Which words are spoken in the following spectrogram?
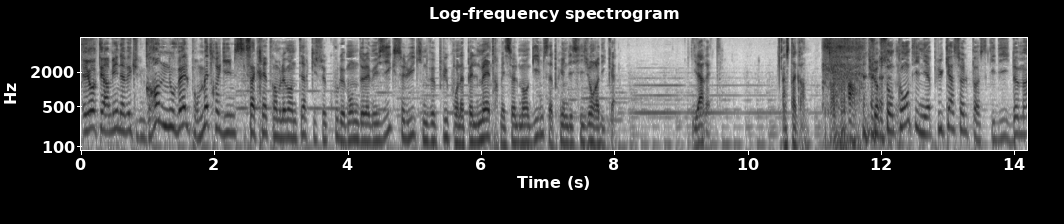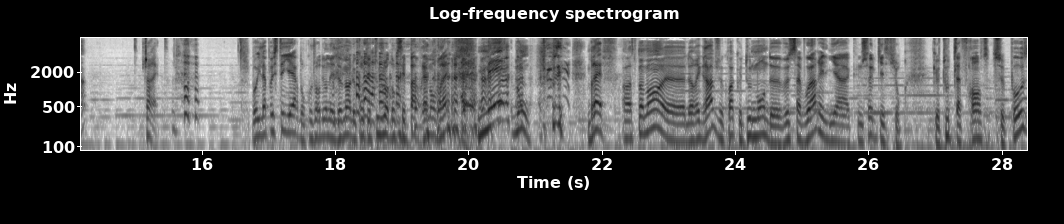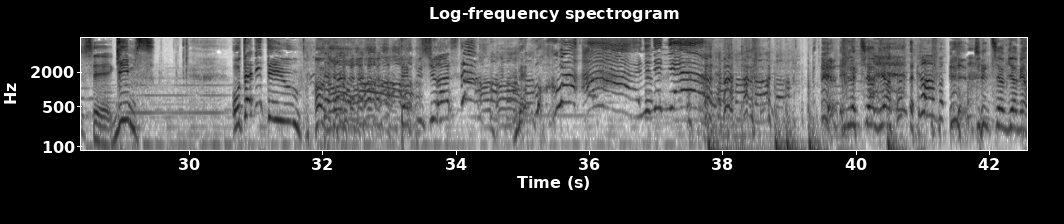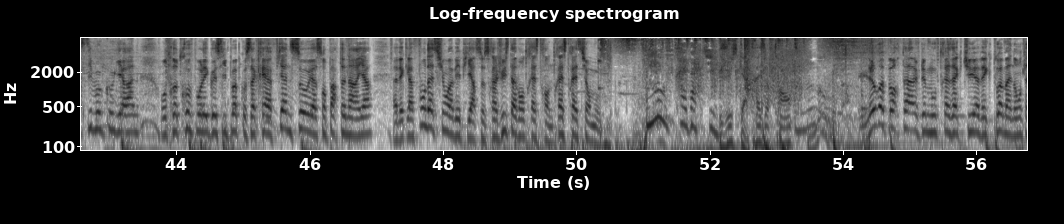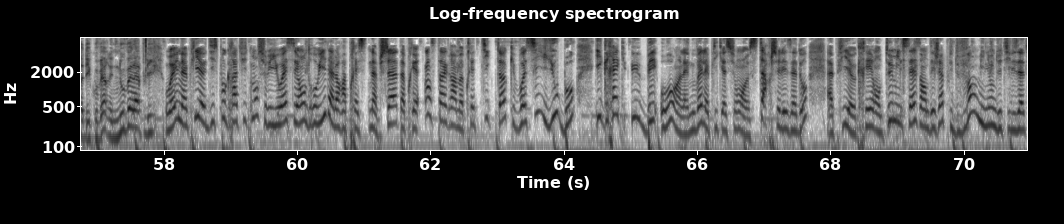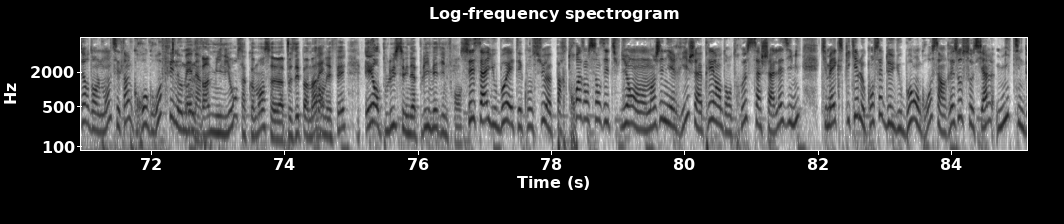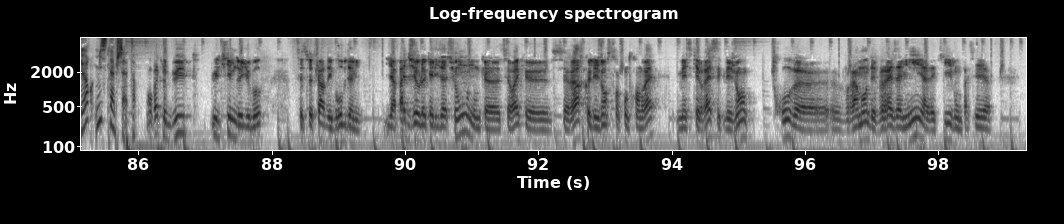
Et on termine avec une grande nouvelle pour Maître Gims. Sacré tremblement de terre qui secoue le monde de la musique, celui qui ne veut plus qu'on l'appelle maître mais seulement Gims a pris une décision radicale. Il arrête. Instagram. Sur son compte, il n'y a plus qu'un seul post qui dit demain, j'arrête. Bon, il a posté hier, donc aujourd'hui on est demain, le compte est toujours, donc c'est pas vraiment vrai. Mais bon, bref, en ce moment, euh, l'heure est grave. Je crois que tout le monde veut savoir. Il n'y a qu'une seule question que toute la France se pose, c'est Gims. On t'a dit t'es où? Oh non T'es plus sur Insta? Mais pourquoi? Ah gna, gna, gna Il le tient bien. Grave. Tu le tiens bien. Merci beaucoup, Guéran. On te retrouve pour les Gossip Pop consacrés à Fianso et à son partenariat avec la Fondation Abbé Pierre. Ce sera juste avant 13h30. 13h13 sur Move. Move très actu. Jusqu'à 13h30. Le reportage de Move 13 Actu avec toi, Manon. T'as découvert une nouvelle appli. Ouais, une appli euh, dispo gratuitement sur iOS et Android. Alors après Snapchat, après Instagram, après TikTok, voici Yubo, Y-U-B-O, hein, la nouvelle application euh, star chez les ados. Appli euh, créée en 2016, hein, déjà plus de 20 millions d'utilisateurs dans le monde. C'est un gros gros phénomène. 20 millions, ça commence à peser pas mal Ouais. en effet. Et en plus, c'est une appli made in France. C'est ça, Yubo a été conçu par trois anciens étudiants en ingénierie. J'ai appelé l'un d'entre eux, Sacha Lazimi, qui m'a expliqué le concept de Yubo. En gros, c'est un réseau social mi-Tinder, mi-Snapchat. En fait, le but ultime de Yubo, c'est de se faire des groupes d'amis. Il n'y a pas de géolocalisation, donc euh, c'est vrai que c'est rare que les gens se rencontrent en vrai. Mais ce qui est vrai, c'est que les gens trouvent euh, vraiment des vrais amis avec qui ils vont passer euh,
